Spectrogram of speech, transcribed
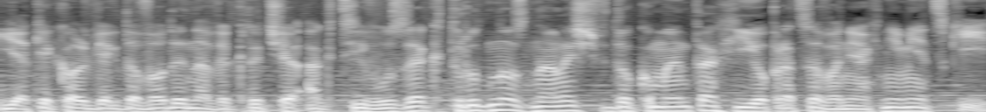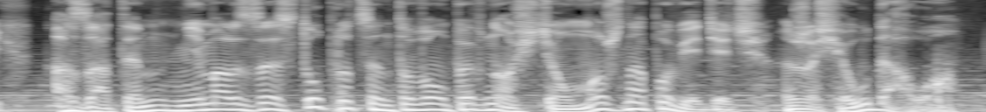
Jakiekolwiek dowody na wykrycie akcji wózek trudno znaleźć w dokumentach i opracowaniach niemieckich. A zatem niemal ze stuprocentową pewnością można powiedzieć, że się udało.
